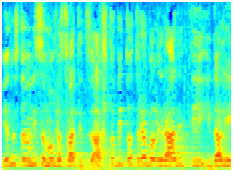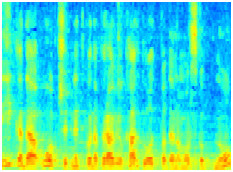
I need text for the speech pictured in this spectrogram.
Jednostavno nisam mogla shvatiti zašto bi to trebali raditi i da li je ikada uopće netko napravio kartu otpada na morskom dnu.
